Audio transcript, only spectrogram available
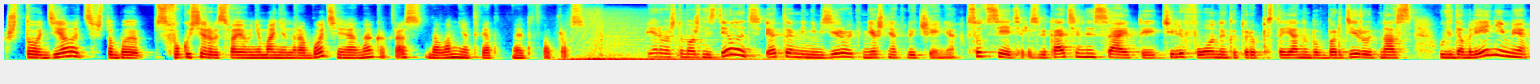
что делать, чтобы сфокусировать свое внимание на работе, и она как раз дала мне ответ на этот вопрос. Первое, что можно сделать, это минимизировать внешние отвлечения. Соцсети, развлекательные сайты, телефоны, которые постоянно бомбардируют нас уведомлениями,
